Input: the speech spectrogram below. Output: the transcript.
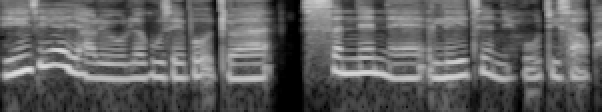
အရေးကြီးတဲ့အရာတွေကိုလွယ်ကူစေဖို့အတွက် စနစ်နဲ့အလေးကျင့်တွေကိုတည်ဆောက်ပါ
